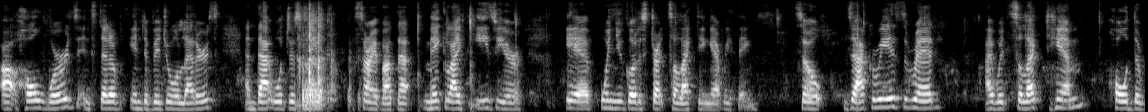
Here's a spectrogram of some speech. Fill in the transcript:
uh, whole words instead of individual letters. And that will just make, sorry about that, make life easier if when you go to start selecting everything. So Zachary is the red. I would select him, hold the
